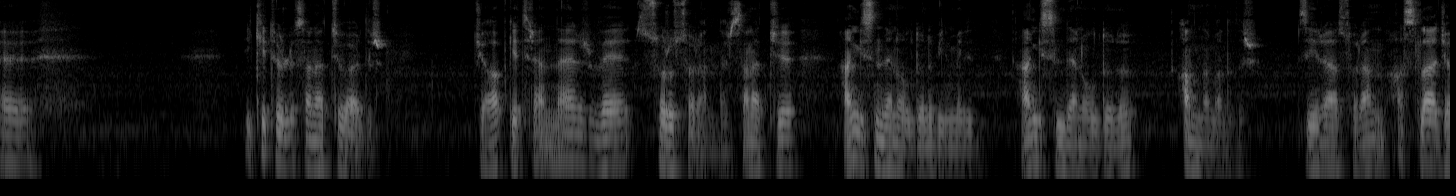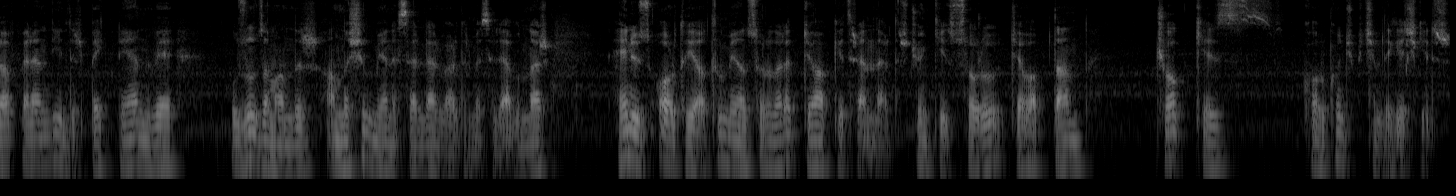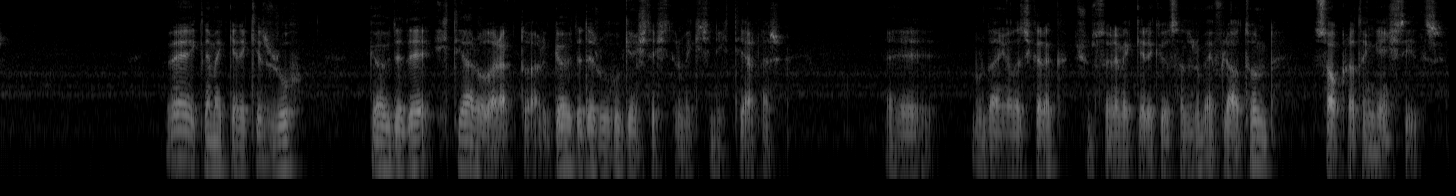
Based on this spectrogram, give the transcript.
Ee, iki türlü sanatçı vardır. Cevap getirenler ve soru soranlar. Sanatçı hangisinden olduğunu bilmeli, hangisinden olduğunu anlamalıdır. Zira soran asla cevap veren değildir. Bekleyen ve uzun zamandır anlaşılmayan eserler vardır mesela. Bunlar henüz ortaya atılmayan sorulara cevap getirenlerdir. Çünkü soru cevaptan çok kez korkunç biçimde geç gelir. Ve eklemek gerekir ruh gövdede ihtiyar olarak doğar. Gövdede ruhu gençleştirmek için ihtiyarlar. Ee, buradan yola çıkarak şunu söylemek gerekiyor sanırım. Eflatun Sokrat'ın gençliğidir.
